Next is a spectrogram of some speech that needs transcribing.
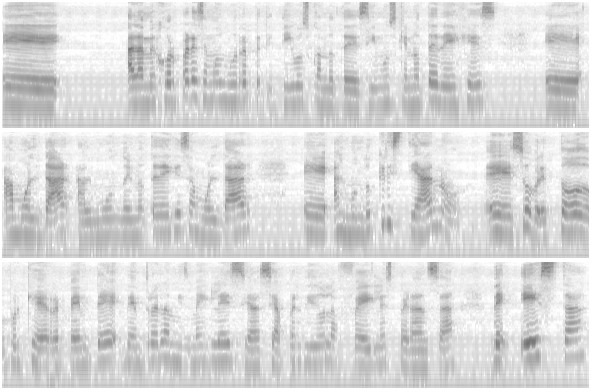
Eh, a lo mejor parecemos muy repetitivos cuando te decimos que no te dejes eh, amoldar al mundo y no te dejes amoldar eh, al mundo cristiano, sobre todo porque de repente dentro de la misma iglesia se ha perdido la fe y la esperanza de esta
